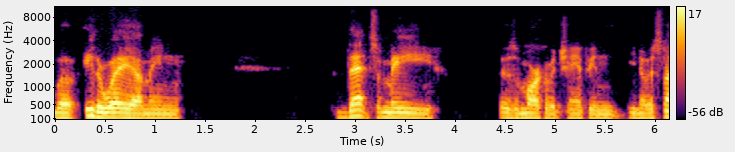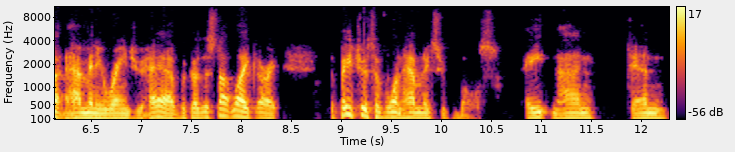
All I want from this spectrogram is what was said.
well, either way, I mean, that to me is a mark of a champion. You know, it's not how many reigns you have because it's not like, all right, the Patriots have won how many Super Bowls? Eight, nine, ten.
